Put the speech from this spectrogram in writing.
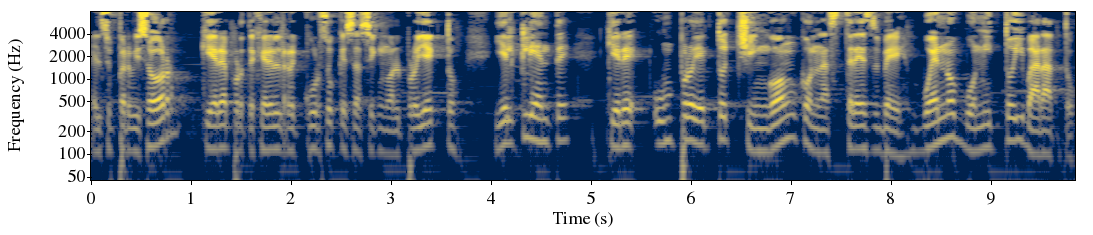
el supervisor quiere proteger el recurso que se asignó al proyecto. Y el cliente quiere un proyecto chingón con las 3B, bueno, bonito y barato.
